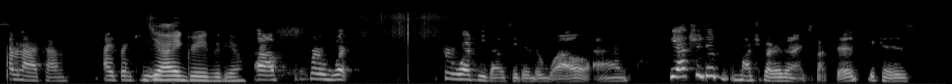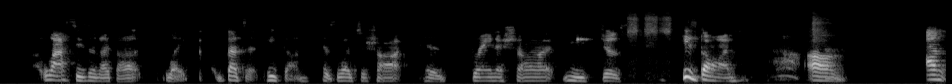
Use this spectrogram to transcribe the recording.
seven out of ten. I think he. yeah, I agree with you. Uh, for what, for what he does, he did it well, and he actually did much better than I expected because last season I thought like that's it, he's done. His legs are shot, his brain is shot. He's just he's gone. Um, and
